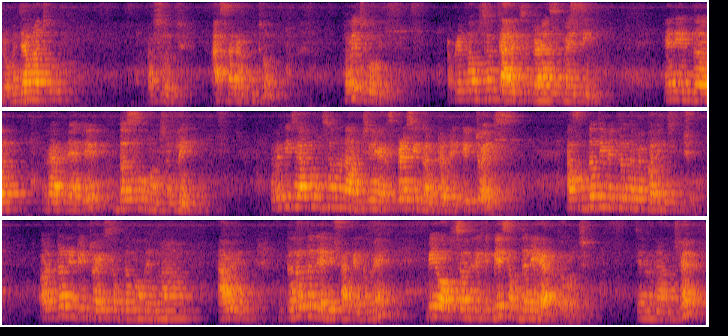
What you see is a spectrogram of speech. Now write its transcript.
મિત્રો, મજામાં છો? હશો જ. આશા રાખું છું. હવે જુઓ આપણે ફંક્શન ચાલે છે ઘણા સમયથી. એની અંદર હવે આપણે આજે દસમું ફંક્શન લઈએ. હવે કે છે આ ફંક્શનનું નામ છે એક્સપ્રેસિંગ અલ્ટરનેટિવ ચોઇસ. આ શબ્દથી મિત્રો તમે પરિચિત છો. અલ્ટરનેટિવ ચોઇસ શબ્દ મગજમાં આવે તો તરત જ એની સાથે તમે બે ઓપ્શન એટલે કે બે શબ્દને યાદ કરો છો. જેનું નામ છે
